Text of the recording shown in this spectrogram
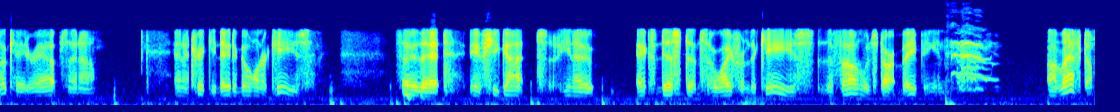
locator apps and a and a trick you do to go on her keys so that if she got you know x distance away from the keys, the phone would start beeping, and I left them.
